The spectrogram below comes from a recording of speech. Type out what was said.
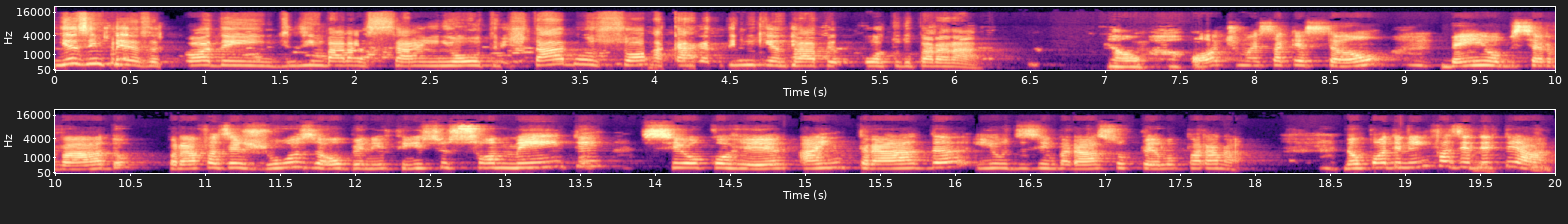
e as empresas podem desembaraçar em outro estado ou só a carga tem que entrar pelo Porto do Paraná? Não, ótima essa questão, bem observado para fazer jus ao benefício somente se ocorrer a entrada e o desembaraço pelo Paraná. Não pode nem fazer DTA.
